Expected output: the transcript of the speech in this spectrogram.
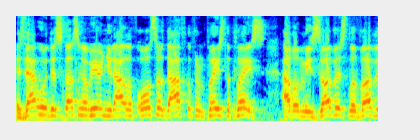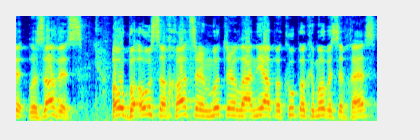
Is that what we're discussing over here in Yud Aleph? Also dafka from place to place. Avo mizavis lezavis O ba'osa chatzer mutter la'niya ba'kupa kamo b'sivches.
